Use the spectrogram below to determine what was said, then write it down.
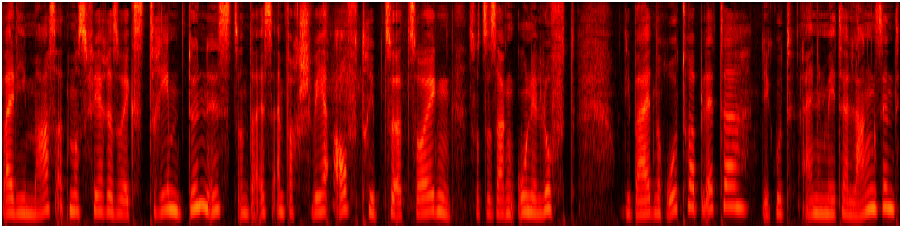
weil die Marsatmosphäre so extrem dünn ist und da ist einfach schwer Auftrieb zu erzeugen, sozusagen ohne Luft. Und die beiden Rotorblätter, die gut einen Meter lang sind,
